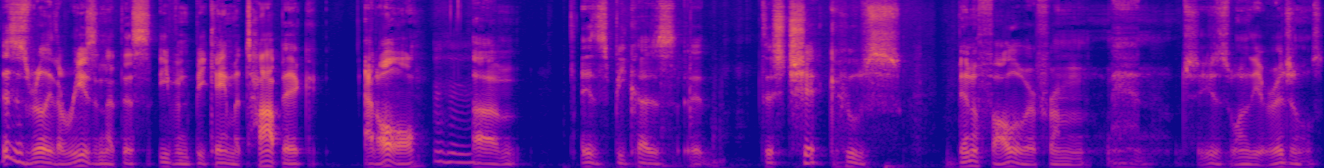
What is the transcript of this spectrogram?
this is really the reason that this even became a topic at all um, is because uh, this chick who's been a follower from man she's one of the originals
